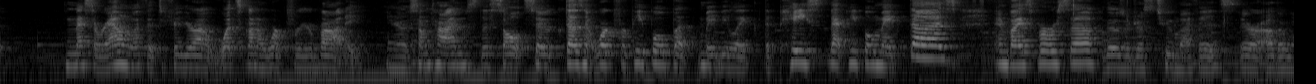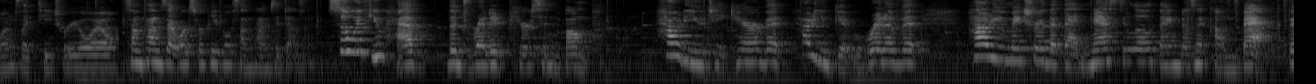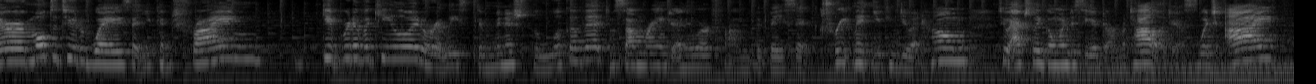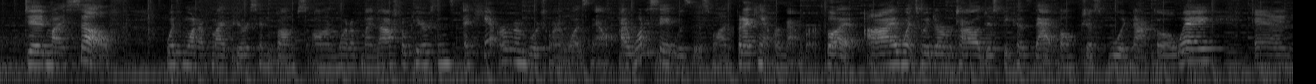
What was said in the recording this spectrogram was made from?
mess around with it to figure out what's gonna work for your body. You know, sometimes the salt soak doesn't work for people, but maybe like the paste that people make does, and vice versa. Those are just two methods. There are other ones like tea tree oil. Sometimes that works for people, sometimes it doesn't. So if you have the dreaded piercing bump, how do you take care of it? How do you get rid of it? How do you make sure that that nasty little thing doesn't come back? There are a multitude of ways that you can try and get rid of a keloid or at least diminish the look of it. Some range anywhere from the basic treatment you can do at home to actually going to see a dermatologist, which I did myself with one of my piercing bumps on one of my nostril piercings. I can't remember which one it was now. I wanna say it was this one, but I can't remember. But I went to a dermatologist because that bump just would not go away and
